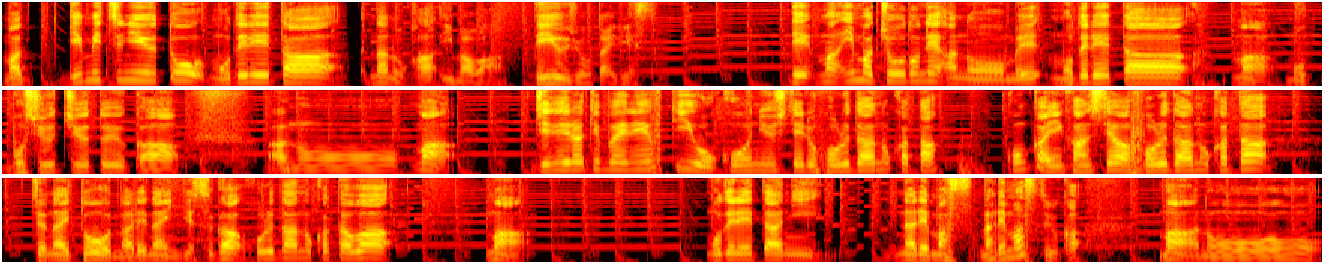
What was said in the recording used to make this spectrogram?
まあ、厳密に言うとモデレーターなのか今はっていう状態です。で、まあ、今ちょうどね、あのモデレーター、まあ、募集中というか、あのー、まあ、ジェネラティブ NFT を購入しているホルダーの方、今回に関してはホルダーの方じゃないとなれないんですが、ホルダーの方は、まあ、モデレーターになれます。なれますというか、まあ、あのー、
